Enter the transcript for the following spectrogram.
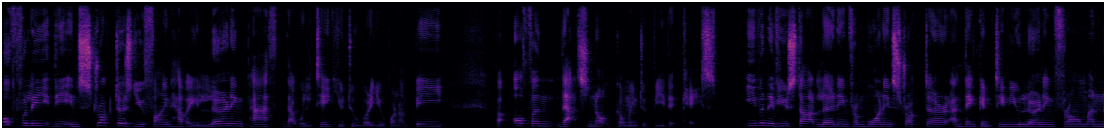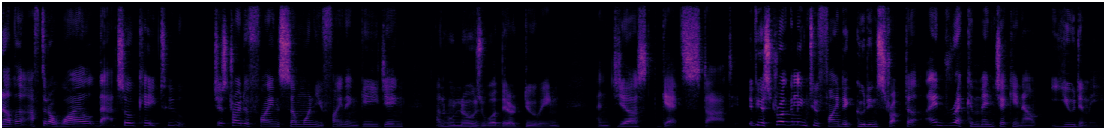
Hopefully, the instructors you find have a learning path that will take you to where you want to be, but often that's not going to be the case. Even if you start learning from one instructor and then continue learning from another after a while, that's okay too. Just try to find someone you find engaging and who knows what they're doing, and just get started. If you're struggling to find a good instructor, I'd recommend checking out Udemy.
